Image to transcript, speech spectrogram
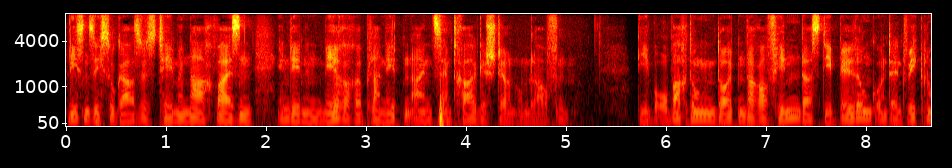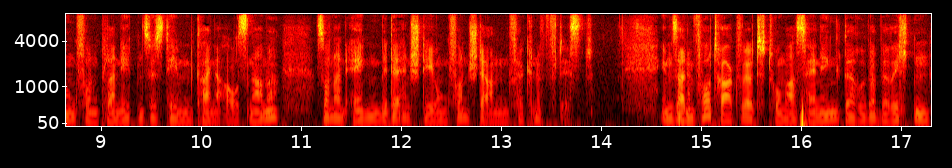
ließen sich sogar Systeme nachweisen, in denen mehrere Planeten ein Zentralgestirn umlaufen. Die Beobachtungen deuten darauf hin, dass die Bildung und Entwicklung von Planetensystemen keine Ausnahme, sondern eng mit der Entstehung von Sternen verknüpft ist in seinem Vortrag wird Thomas Henning darüber berichten,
